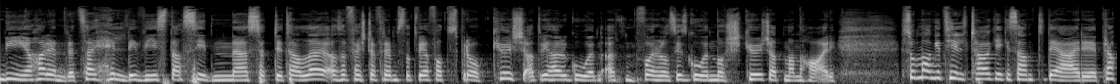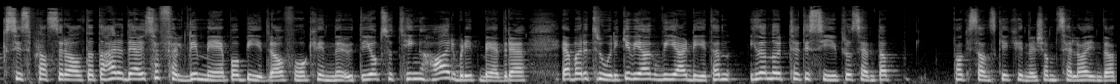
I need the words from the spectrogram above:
Mye har endret seg, heldigvis, da siden 70-tallet. Altså Først og fremst at vi har fått språkkurs, at vi har gode, forholdsvis gode norskkurs, at man har så mange tiltak. ikke sant? Det er praksisplasser og alt dette her. og Det er jo selvfølgelig med på å bidra og få kvinnene ut i jobb, så ting har blitt bedre. Jeg bare tror ikke vi er, vi er dit hen Når 37% av pakistanske kvinner som selv har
